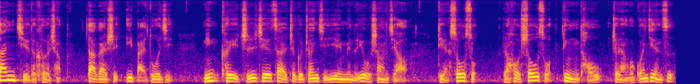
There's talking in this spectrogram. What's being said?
单节的课程。大概是一百多集，您可以直接在这个专辑页面的右上角点搜索，然后搜索“定投”这两个关键字，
